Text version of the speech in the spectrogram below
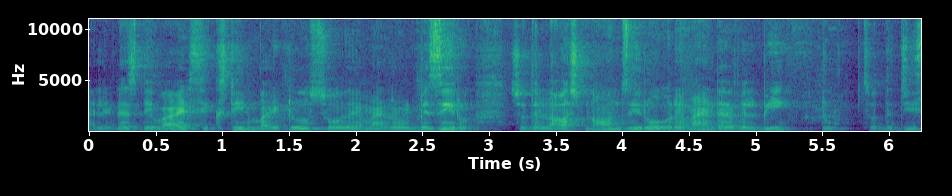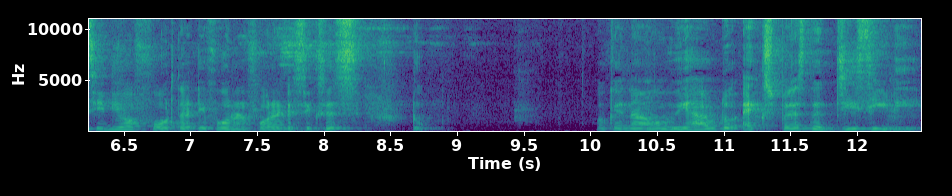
and let us divide 16 by 2 so the remainder will be 0 so the last non-zero remainder will be 2 so the GCD of 434 and 486 is 2 okay now we have to express the GCD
